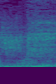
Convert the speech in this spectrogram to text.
problem.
